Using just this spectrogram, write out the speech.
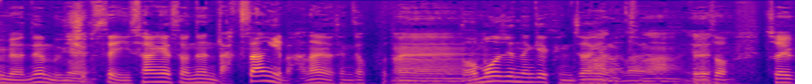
시면은 60세 예. 이상에서는 낙상이 많아요, 생각보다. 예. 넘어지는 게 굉장히 많구나. 많아요. 예. 그래서 저희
